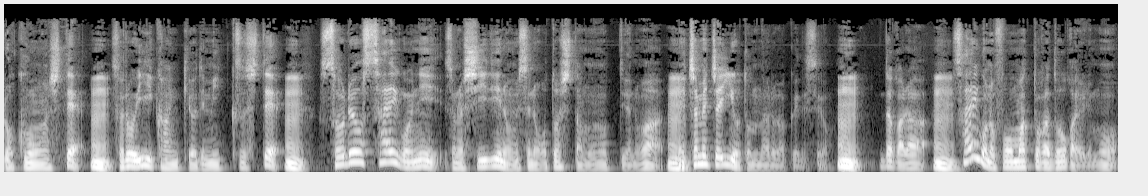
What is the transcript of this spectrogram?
録音して、うん、それをいい環境でミックスして、うん、それを最後にその CD の音質に落としたものっていうのは、めちゃめちゃいい音になるわけですよ。うん、だから、最後のフォーマットがどうかよりも、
